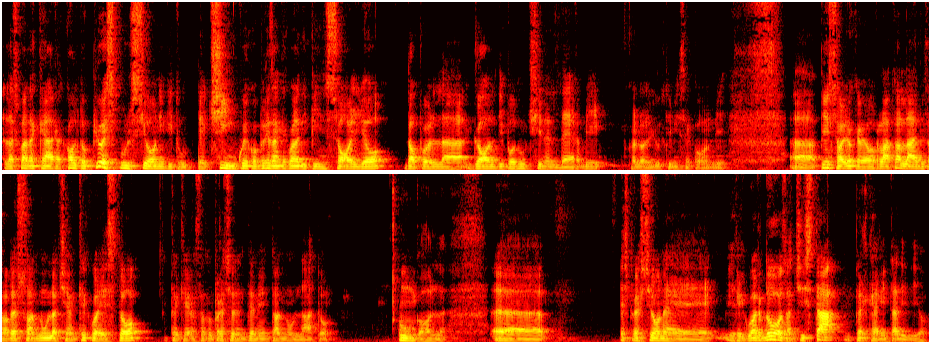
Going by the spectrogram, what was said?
la squadra che ha raccolto più espulsioni di tutte, 5, compresa anche quella di Pinsoglio dopo il gol di Bonucci nel derby, quello degli ultimi secondi. Uh, Pinsoglio che aveva urlato all'arbitro, adesso annullaci anche questo, perché era stato precedentemente annullato un gol. Uh, espressione irriguardosa, ci sta, per carità di Dio.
